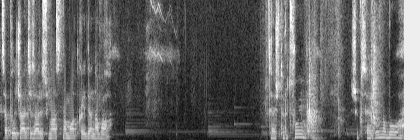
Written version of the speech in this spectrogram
це виходить зараз у нас намотка йде на вал. Теж торцуємо, щоб все рівно було.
